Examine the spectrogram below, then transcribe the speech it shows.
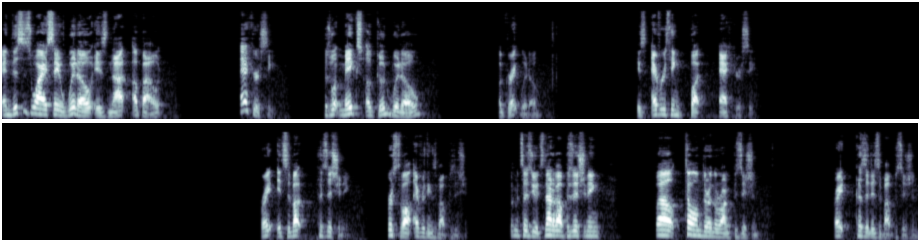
And this is why I say Widow is not about accuracy. Because what makes a good Widow a great Widow is everything but accuracy. Right? It's about positioning. First of all, everything's about position. Someone says you it's not about positioning. Well, tell them they're in the wrong position. Right? Because it is about position.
